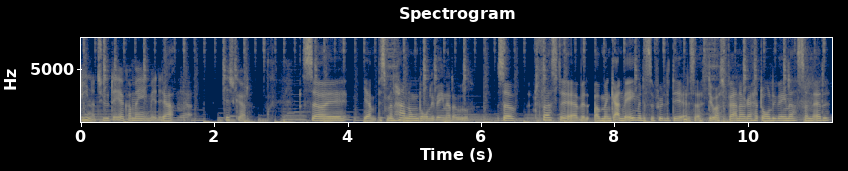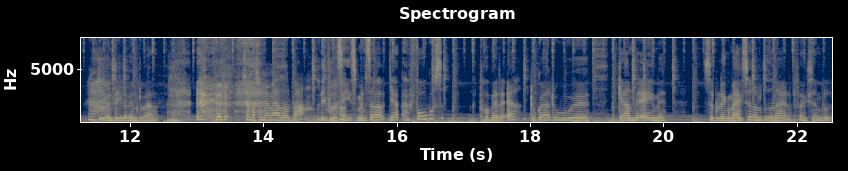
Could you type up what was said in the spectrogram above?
21 dage at komme af med det. Ja. Det er skørt. Så øh, ja, hvis man har nogle dårlige vaner derude. Så det første er vel, og man gerne vil af med det selvfølgelig, det er, altså, det er jo også fair nok at have dårlige vaner. Sådan er det. Det er jo en del af, hvem du er. Tag mig som jeg at bar. Lige præcis. Men så ja, fokus på, hvad det er, du gør, du øh, gerne vil af med. Så du lægger mærke til, når du bider negle, for eksempel.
